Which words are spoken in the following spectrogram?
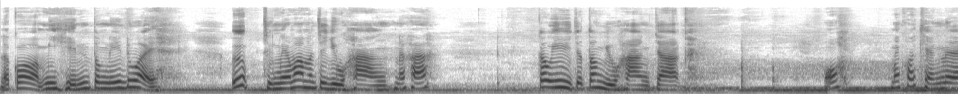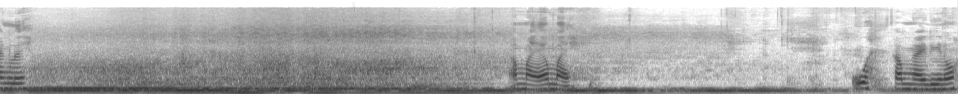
แล้วก็มีหินตรงนี้ด้วยอึ๊บถึงแม้ว่ามันจะอยู่ห่างนะคะ เก้าอี้จะต้องอยู่ห่างจาก โอ้ไม่ค่อยแข็งแรงเลย เอาใหม่ เอาใหม่โอ้ยทำไงดีเนาะ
